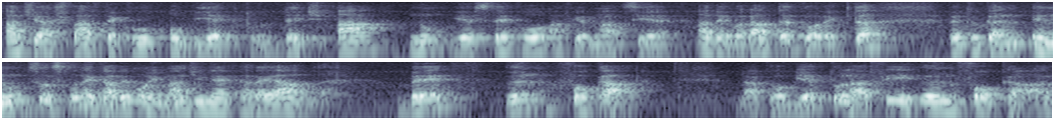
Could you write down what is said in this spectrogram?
aceeași parte cu obiectul. Deci A nu este o afirmație adevărată, corectă, pentru că în enunțul spune că avem o imagine reală. B. În focar. Dacă obiectul ar fi în focar,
